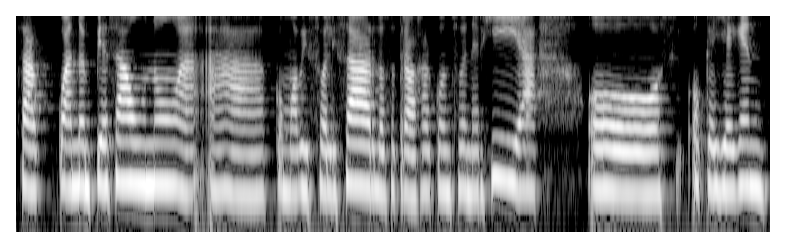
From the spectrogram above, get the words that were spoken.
o sea, cuando empieza uno a, como a visualizarlos, a trabajar con su energía, o, o que lleguen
